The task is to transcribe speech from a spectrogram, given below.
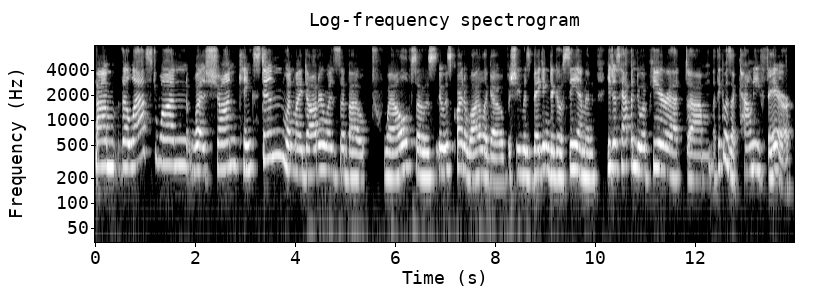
Um, the last one was Sean Kingston when my daughter was about 12. So it was, it was quite a while ago, but she was begging to go see him. And he just happened to appear at, um, I think it was a county fair.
